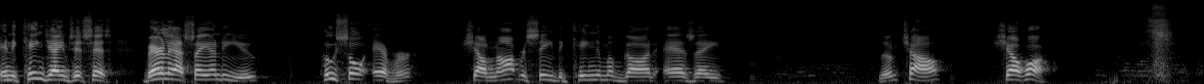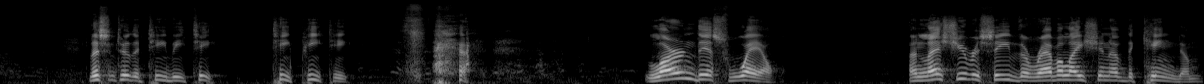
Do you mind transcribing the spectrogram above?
In the King James it says, Verily I say unto you, whosoever shall not receive the kingdom of God as a little child, shall what? Listen to the TBT, TPT. Learn this well. Unless you receive the revelation of the kingdom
